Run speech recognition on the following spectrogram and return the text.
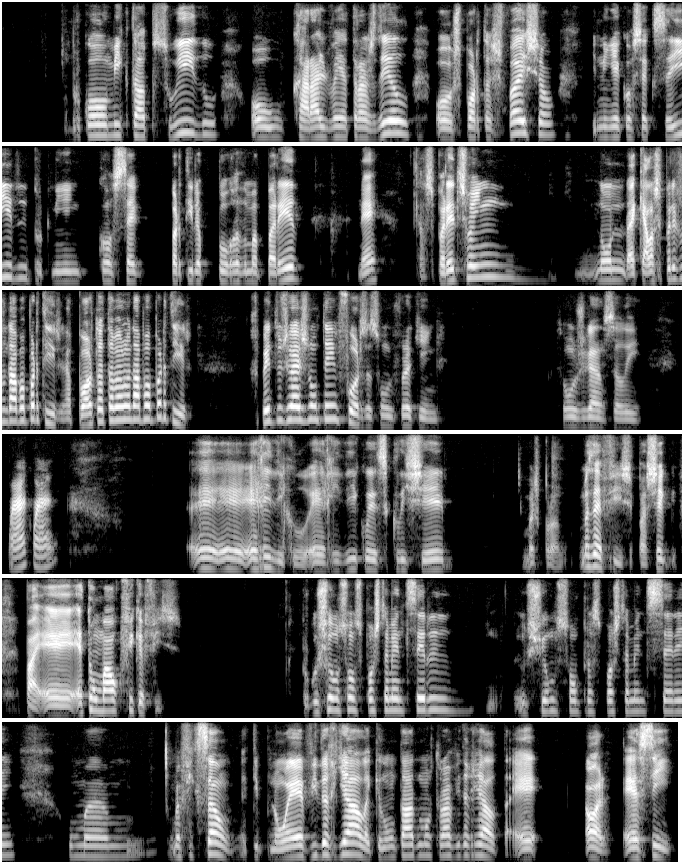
Porque ou o amigo está possuído, ou o caralho vem atrás dele, ou as portas fecham e ninguém consegue sair, porque ninguém consegue partir a porra de uma parede, né? Aquelas paredes são não, aquelas paredes não dá para partir. A porta também não dá para partir. De repente os gajos não têm força, são os fraquinhos. São os gansos ali. É, é, é, ridículo, é ridículo esse clichê. Mas pronto. Mas é fixe, pá. Chega, pá é, é tão mau que fica fixe. Porque os filmes são supostamente ser. Os filmes são para supostamente serem uma, uma ficção. É tipo, não é a vida real. Aquilo não está a demonstrar a vida real. É, olha, é assim.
